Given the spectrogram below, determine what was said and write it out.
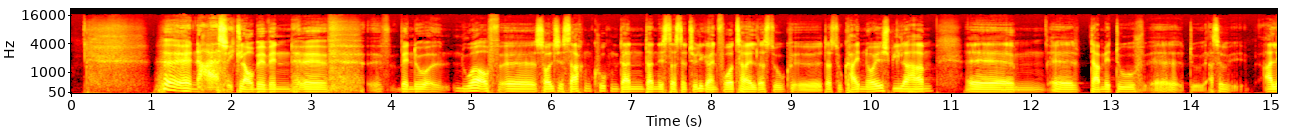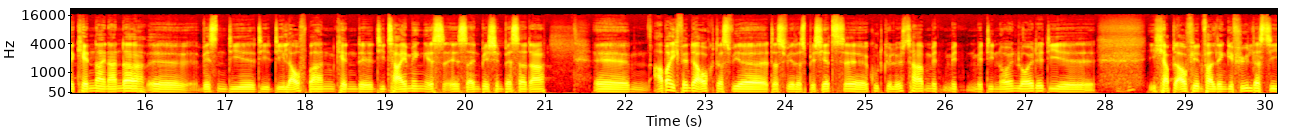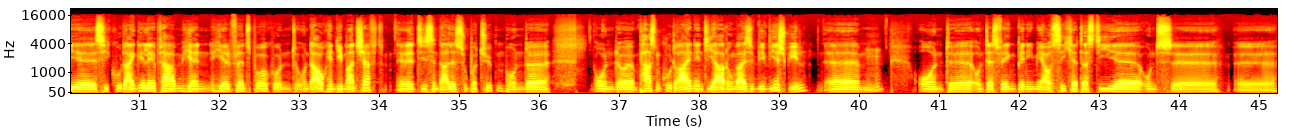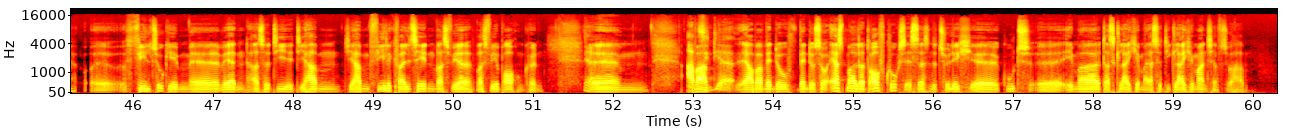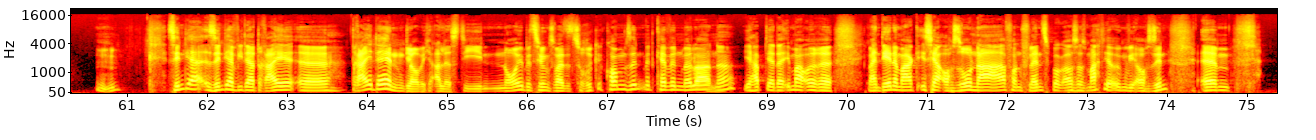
Äh, na, also ich glaube, wenn, äh, wenn du nur auf äh, solche Sachen gucken, dann, dann ist das natürlich ein Vorteil, dass du, äh, dass du keine neue Spieler haben, ähm, äh, damit du, äh, du, also alle kennen einander, äh, wissen die, die, die Laufbahn, kennen die, die Timing ist, ist ein bisschen besser da. Ähm, aber ich finde auch, dass wir, dass wir das bis jetzt äh, gut gelöst haben mit, mit, mit den neuen Leuten, die mhm. ich habe da auf jeden Fall den Gefühl, dass die äh, sich gut eingelebt haben hier in, hier in Flensburg und, und auch in die Mannschaft. Äh, die sind alle super Typen und, äh, und passen gut rein in die Art und Weise, wie wir spielen. Ähm, mhm. Und, äh, und deswegen bin ich mir auch sicher, dass die äh, uns äh, äh viel zugeben äh, werden. Also die, die, haben, die haben viele Qualitäten, was wir, was wir brauchen können. Ja. Ähm, aber, ja, aber wenn du, wenn du so erstmal da drauf guckst, ist das natürlich äh, gut, immer das gleiche, also die gleiche Mannschaft zu haben. Mhm. Sind ja, sind ja wieder drei, äh, drei Dänen, glaube ich, alles, die neu bzw. zurückgekommen sind mit Kevin Möller. Mhm. Ne? Ihr habt ja da immer eure, ich meine, Dänemark ist ja auch so nah von Flensburg aus, das macht ja irgendwie auch Sinn. Ähm,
